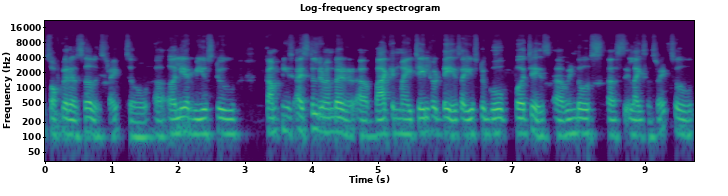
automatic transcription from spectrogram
software as a service, right? So earlier we used to companies. I still remember back in my childhood days, I used to go purchase a Windows license, right? So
